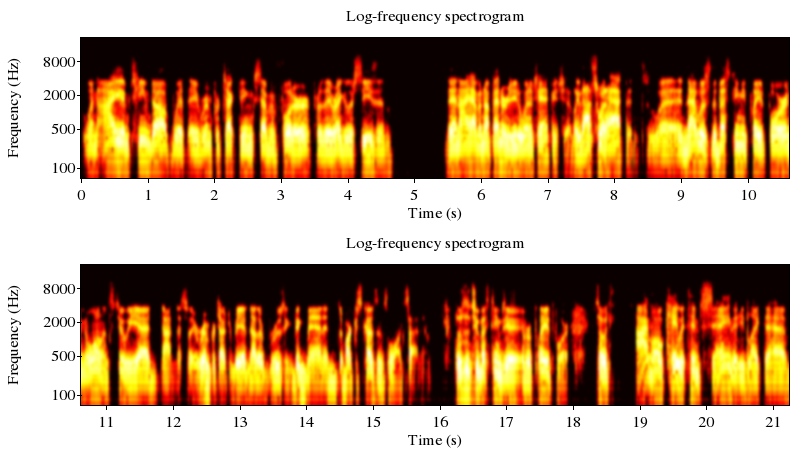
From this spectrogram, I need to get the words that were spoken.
when I am teamed up with a rim protecting seven footer for the regular season, then I have enough energy to win a championship. Like that's what happened. Uh, and that was the best team he played for in New Orleans, too. He had not necessarily a rim protector, but he had another bruising big man and Demarcus Cousins alongside him. Those are the two best teams he ever played for. So it's I'm okay with him saying that he'd like to have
